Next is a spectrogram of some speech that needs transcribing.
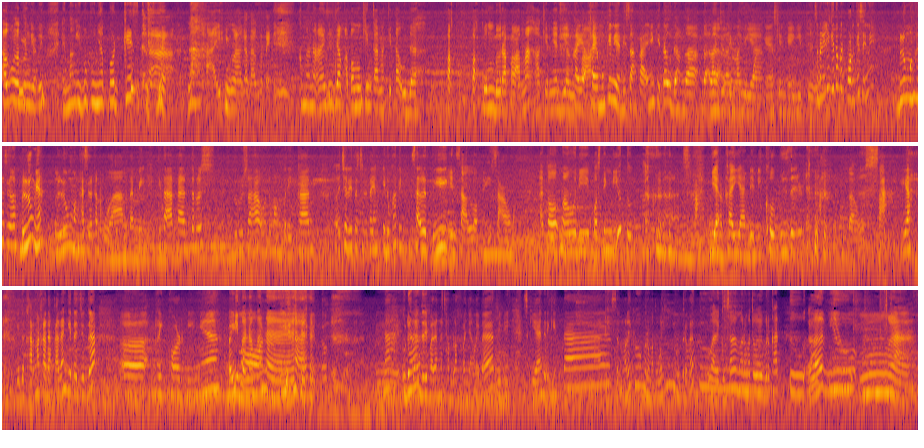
Aku langsung gituin emang ibu punya podcast? Katanya. Lah aing mah kata aku teh ke mana aja jam apa mungkin karena kita udah vakum berapa lama akhirnya dia lupa. Kayak kayak mungkin ya disangkanya kita udah nggak nggak lanjutin lagi iya, podcast mungkin kayak gitu. sebenarnya kita berpodcast ini belum menghasilkan belum ya belum. menghasilkan uang Hmm. tapi kita akan terus berusaha untuk memberikan eh, cerita-cerita yang edukatif saeutik insya Allah insya Allah. Atau mau diposting di YouTube? Ah biar kayak Deddy Kobuzer. Nggak usah. Ya gitu. Karena kadang-kadang kita juga eh, recordingnya by Di mana-mana. iya gitu. Nah udahlah daripada ngecablak panjang lebar jadi sekian dari kita. Assalamualaikum warahmatullahi wabarakatuh. Waalaikumsalam warahmatullahi wabarakatuh. Love you. Mwah.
